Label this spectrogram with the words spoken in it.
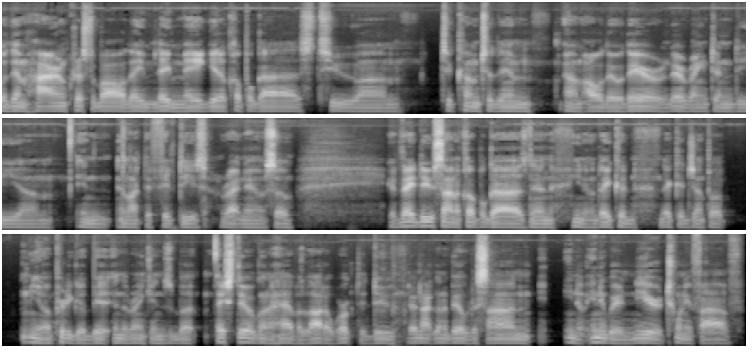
with them hiring Cristobal, they they may get a couple guys to um, to come to them. Um, although they're they're ranked in the um, in in like the fifties right now, so if they do sign a couple guys, then you know they could they could jump up you know a pretty good bit in the rankings. But they're still going to have a lot of work to do. They're not going to be able to sign you know anywhere near twenty five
